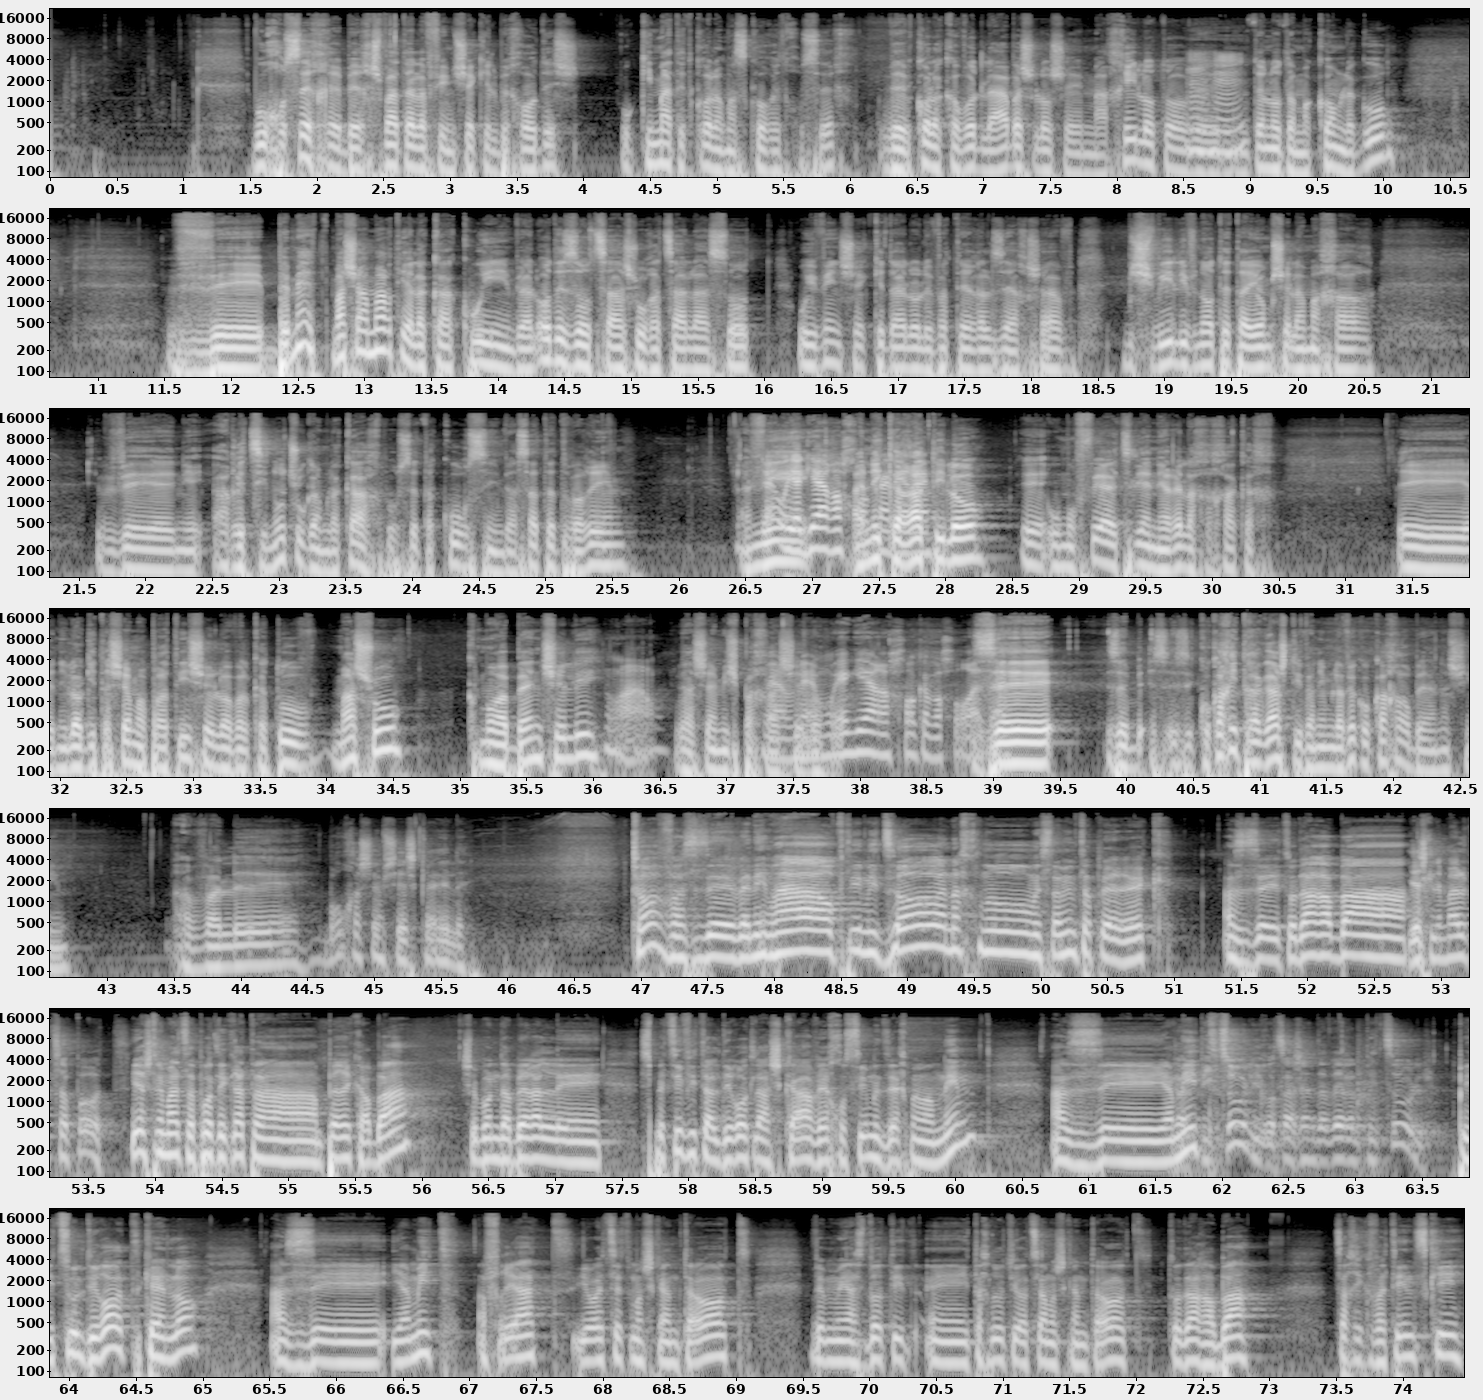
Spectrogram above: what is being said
והוא חוסך בערך 7,000 שקל בחודש. הוא כמעט את כל המשכורת חוסך, וכל הכבוד לאבא שלו שמאכיל אותו ונותן לו את המקום לגור. ובאמת, מה שאמרתי על הקעקועים ועל עוד איזו הוצאה שהוא רצה לעשות, הוא הבין שכדאי לו לוותר על זה עכשיו, בשביל לבנות את היום של המחר. והרצינות שהוא גם לקח, הוא עושה את הקורסים ועשה את הדברים. יפה, אני, הוא יגיע רחוק אני כנראה. קראתי לו, אה, הוא מופיע אצלי, אני אראה לך אחר כך. אה, אני לא אגיד את השם הפרטי שלו, אבל כתוב משהו כמו הבן שלי, וואו. והשם משפחה שלו. הוא יגיע רחוק, הבחור הזה. זה, זה, זה, זה, כל כך התרגשתי, ואני מלווה כל כך הרבה אנשים, אבל אה, ברוך השם שיש כאלה. טוב, אז בנימה אופטימית זו, אנחנו מסיימים את הפרק. אז תודה רבה. יש למה לצפות. יש למה לצפות לקראת הפרק הבא, שבו נדבר על, ספציפית על דירות להשקעה ואיך עושים את זה, איך מממנים. אז ימית... פיצול, היא רוצה שנדבר על פיצול. פיצול דירות, כן, לא? אז ימית אפריאט, יועצת משכנתאות ומייסדות התאחדות יועצי המשכנתאות, תודה רבה. צחי קבטינסקי,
